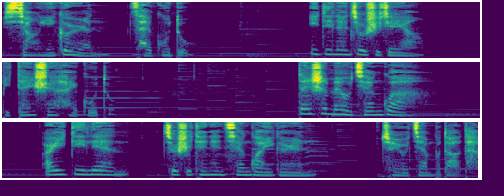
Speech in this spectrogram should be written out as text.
想一个人才孤独。异地恋就是这样，比单身还孤独。单身没有牵挂，而异地恋就是天天牵挂一个人，却又见不到他。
